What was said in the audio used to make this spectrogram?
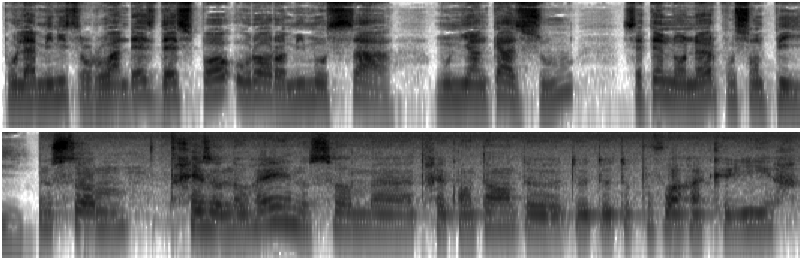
Pour la ministre rwandaise des Sports, Aurore Mimosa Munyankazu, c'est un honneur pour son pays. Nous sommes très honorés, nous sommes euh, très contents de, pouvoir accueillir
